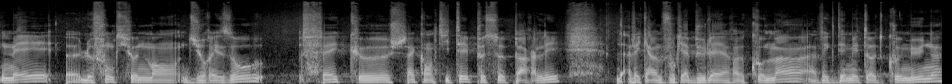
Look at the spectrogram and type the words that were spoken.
mais euh, le fonctionnement du réseau fait que chaque entité peut se parler avec un vocabulaire commun, avec des méthodes communes,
